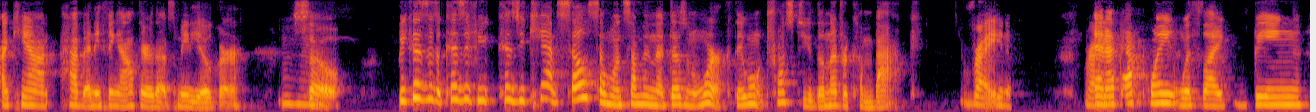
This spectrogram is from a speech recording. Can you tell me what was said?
I can't have anything out there that's mediocre. Mm-hmm. So, because because if you because you can't sell someone something that doesn't work, they won't trust you. They'll never come back. Right. You know? Right. And at that point, with like being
